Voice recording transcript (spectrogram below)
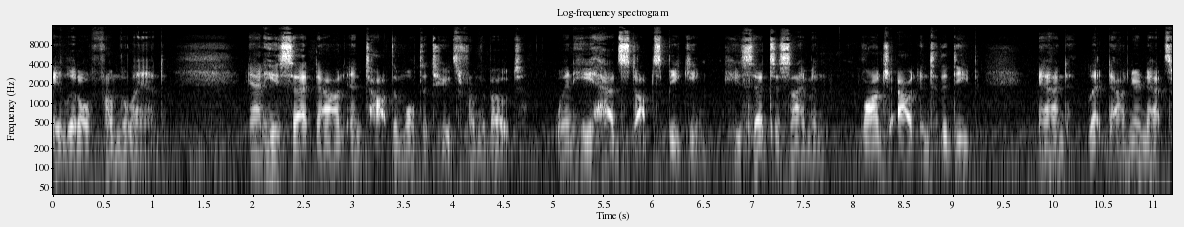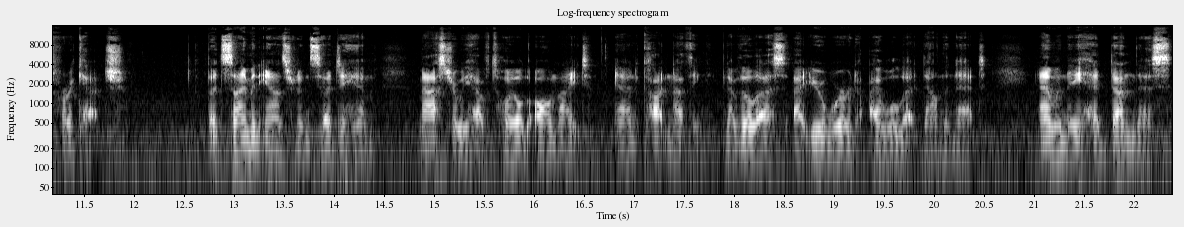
a little from the land. And he sat down and taught the multitudes from the boat. When he had stopped speaking, he said to Simon, Launch out into the deep and let down your nets for a catch. But Simon answered and said to him, Master, we have toiled all night and caught nothing. Nevertheless, at your word, I will let down the net. And when they had done this,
